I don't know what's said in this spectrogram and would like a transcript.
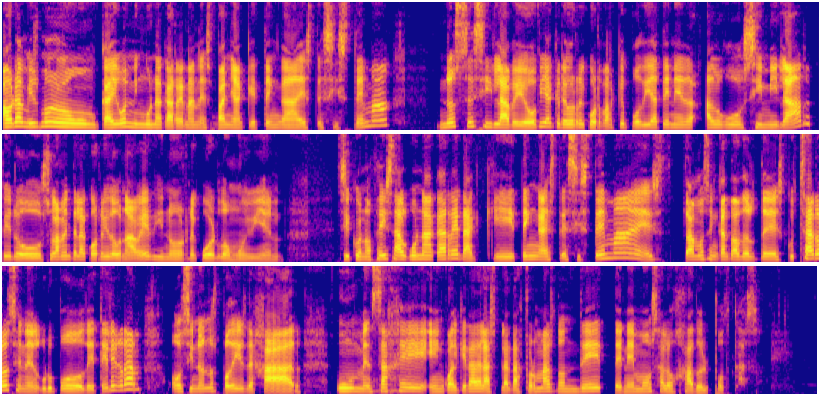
Ahora mismo no caigo en ninguna carrera en España que tenga este sistema. No sé si la Beovia, creo recordar que podía tener algo similar, pero solamente la he corrido una vez y no recuerdo muy bien si conocéis alguna carrera que tenga este sistema, estamos encantados de escucharos en el grupo de Telegram o si no nos podéis dejar un mensaje en cualquiera de las plataformas donde tenemos alojado el podcast.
